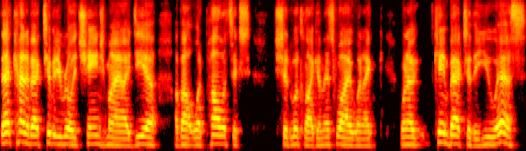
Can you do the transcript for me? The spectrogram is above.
that kind of activity really changed my idea about what politics should look like. And that's why when i when i came back to the us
